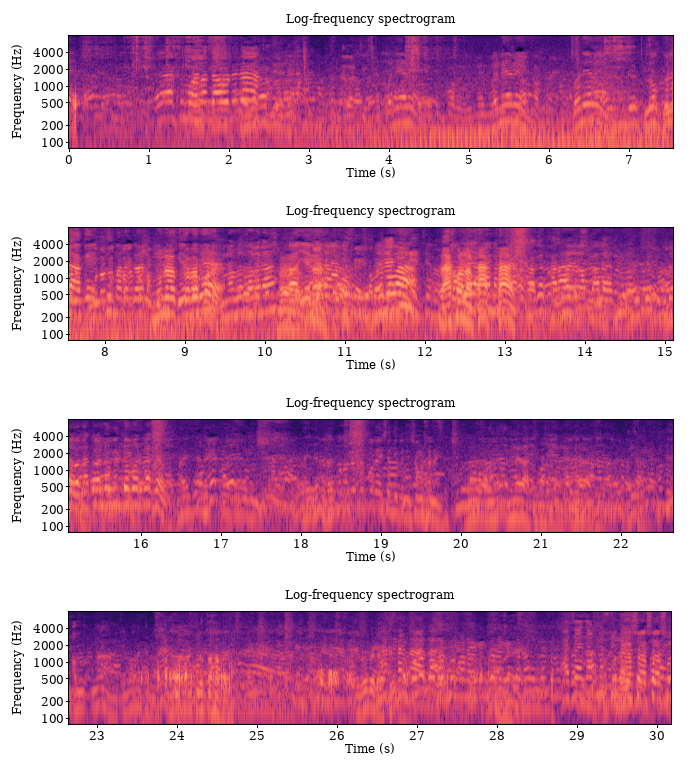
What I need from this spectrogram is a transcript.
Ya, semua nak daun dah. রাখো না থাক থাক। না, তাহলে উল্টো পড়বে কেউ। পরে এসে দিবেন সমস্যা নেই না এভাবে তো হবে এভাবে রাখেন আসো আসো আসো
